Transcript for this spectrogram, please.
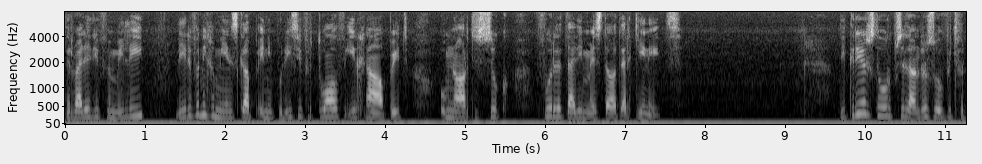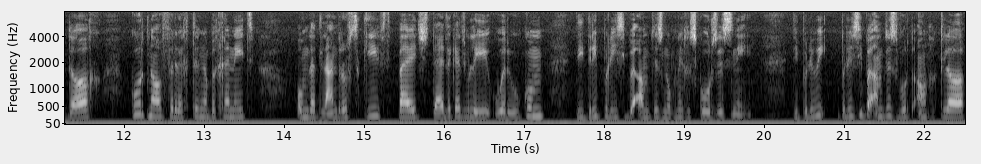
terwyl hy die familie, lede van die gemeenskap en die politie vir 12 uur gehelp het om na haar te soek voordat hy die misdaad erken het. Die Kreersdorpse Landroshof het vandag kort na verrichtinge begin het, omdat Landros Keith Page duidelijkheid wil hee oor hoekom die drie politiebeamtes nog nie geskoors is nie. Die politiebeamtes word aangekla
